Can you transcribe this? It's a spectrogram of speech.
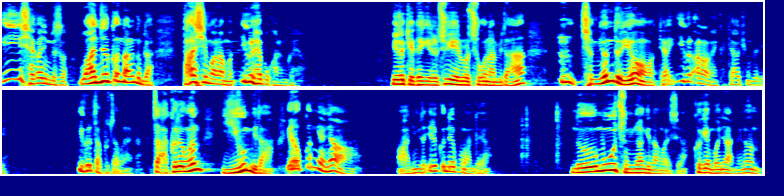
이 세 가지 문에서 완전 끝나는 겁니다. 다시 말하면 이걸 회복하는 거예요. 이렇게 되기를 주의 이름으로 축원합니다. 청년들이요, 대학 이걸 알아라니까 대학생들이 이걸 딱 붙잡으라니까. 자, 그러면 이유입니다. 이렇게 끝내냐? 아닙니다. 이렇게 끝내보면 안 돼요. 너무 중요한 게 남아 있어요. 그게 뭐냐면은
